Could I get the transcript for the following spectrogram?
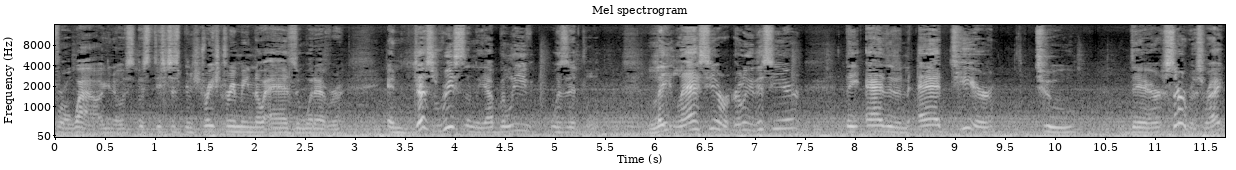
for a while. You know, it's, it's, just been straight streaming, no ads or whatever. And just recently, I believe, was it late last year or early this year, they added an ad tier to their service, right?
